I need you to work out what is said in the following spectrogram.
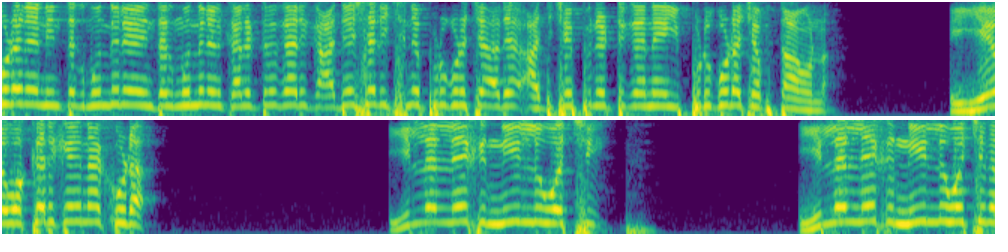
కూడా నేను ఇంతకు ముందు నేను ఇంతకు ముందు నేను కలెక్టర్ గారికి ఆదేశాలు ఇచ్చినప్పుడు కూడా అదే అది చెప్పినట్టుగానే ఇప్పుడు కూడా చెప్తా ఉన్నా. ఏ ఒక్కరికైనా కూడా ఇళ్ళల్లేక నీళ్ళు వచ్చి ఇళ్ళల్లేక నీళ్ళు వచ్చిన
